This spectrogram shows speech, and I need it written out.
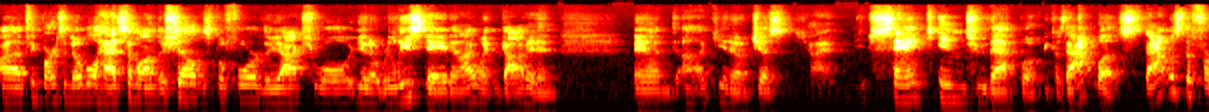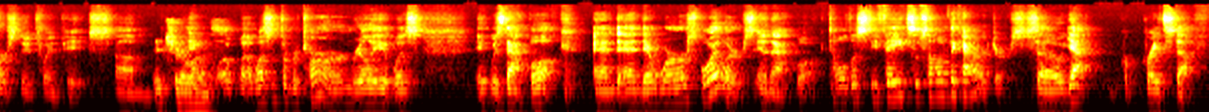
uh, I think Barnes and Noble had some on the shelves before the actual, you know, release date, and I went and got it, and and uh, you know, just sank into that book because that was that was the first new Twin Peaks. Um, it sure it, was. It wasn't the return, really. It was it was that book, and and there were spoilers in that book. Told us the fates of some of the characters. So yeah, great stuff.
